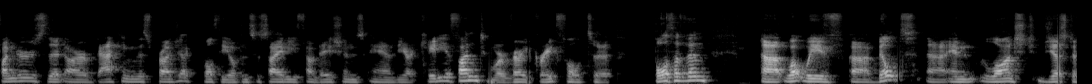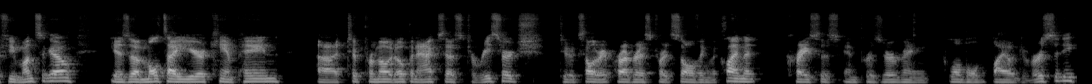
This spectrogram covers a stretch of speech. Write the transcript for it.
funders that are backing this project, both the Open Society Foundations and the Arcadia Fund. We're very grateful to both of them. Uh, what we've uh, built uh, and launched just a few months ago is a multi-year campaign uh, to promote open access to research to accelerate progress towards solving the climate crisis and preserving global biodiversity.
